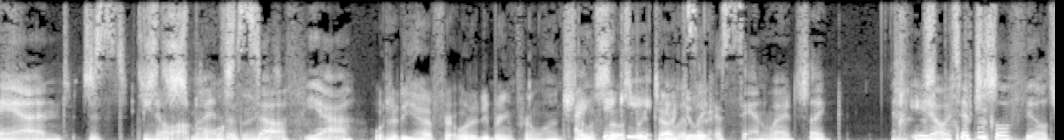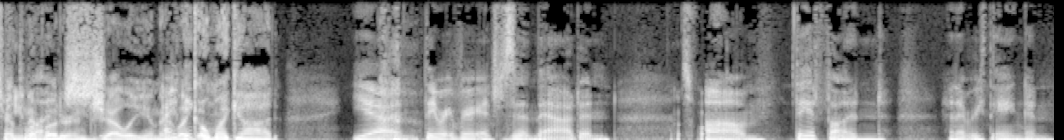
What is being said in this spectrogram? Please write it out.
and just you Just know all kinds of things. stuff. Yeah, what did he have for? What did he bring for lunch? That I was so think he, it was spectacular. like a sandwich, like you know, a typical field trip peanut lunch. butter and jelly, and they're I like, think- "Oh my god, Yeah, and they were very interested in that, and that's fun." um, they had fun and everything, and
